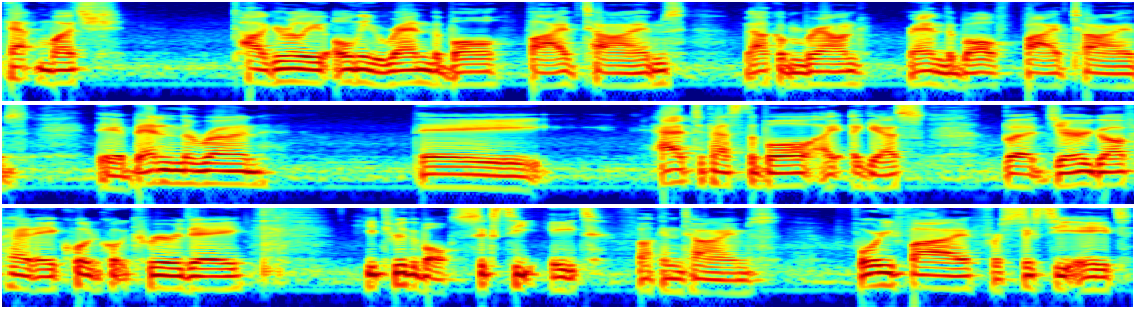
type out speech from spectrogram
that much. Todd Gurley only ran the ball five times. Malcolm Brown ran the ball five times. They abandoned the run. They had to pass the ball, I, I guess, but Jared Goff had a quote unquote career day. He threw the ball 68 fucking times, 45 for 68,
